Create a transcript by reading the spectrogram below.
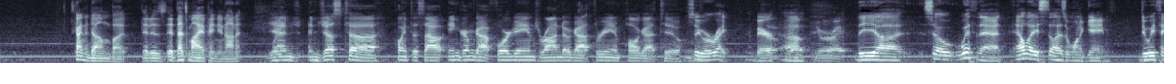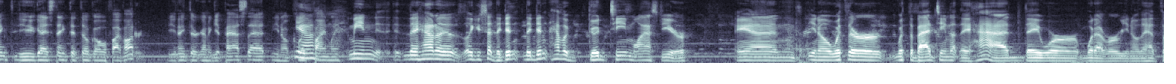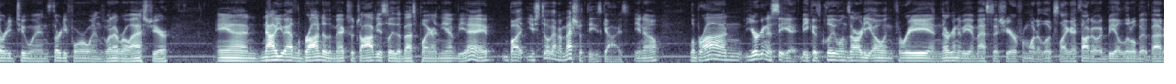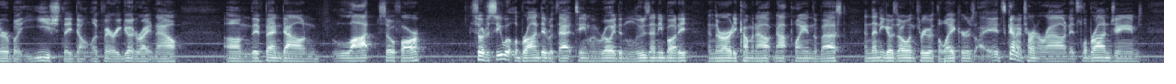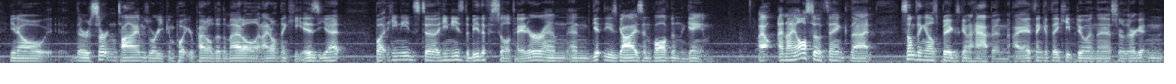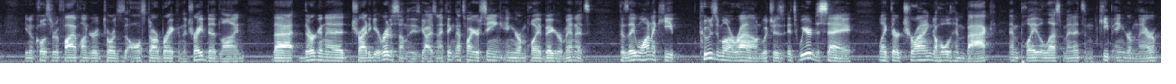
It's kind of dumb, but it is. It, that's my opinion on it. Yeah, and, and just to point this out, Ingram got four games, Rondo got three, and Paul got two. So you were right, Bear. So, Um, yep, you were right. The uh, so with that, LA still hasn't won a game. Do we think? Do you guys think that they'll go 500? Do you think they're going to get past that? You know, click finally. I mean, they had a like you said, they didn't they didn't have a good team last year, and you know with their with the bad team that they had, they were whatever. You know, they had 32 wins, 34 wins, whatever last year. And now you add LeBron to the mix, which obviously the best player in the NBA, but you still got to mesh with these guys, you know? LeBron, you're going to see it because Cleveland's already 0 3, and they're going to be a mess this year from what it looks like. I thought it would be a little bit better, but yeesh, they don't look very good right now. Um, they've been down a lot so far. So to see what LeBron did with that team, who really didn't lose anybody, and they're already coming out not playing the best, and then he goes 0 3 with the Lakers, it's going to turn around. It's LeBron James. You know, there's certain times where you can put your pedal to the metal, and I don't think he is yet. But he needs to he needs to be the facilitator and and get these guys involved in the game. I, and I also think that something else big is going to happen. I, I think if they keep doing this, or they're getting you know closer to 500 towards the All Star break and the trade deadline, that they're going to try to get rid of some of these guys. And I think that's why you're seeing Ingram play bigger minutes because they want to keep Kuzma around, which is it's weird to say. Like they're trying to hold him back and play the less minutes and keep Ingram there.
